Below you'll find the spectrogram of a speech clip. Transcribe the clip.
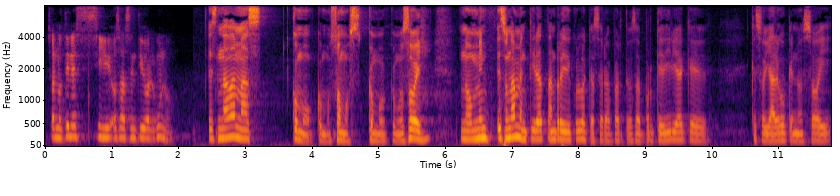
O sea, no tiene sí, o sea, sentido alguno. Es nada más como, como somos, como, como soy. No, es una mentira tan ridícula que hacer aparte. O sea, ¿por qué diría que, que soy algo que no soy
